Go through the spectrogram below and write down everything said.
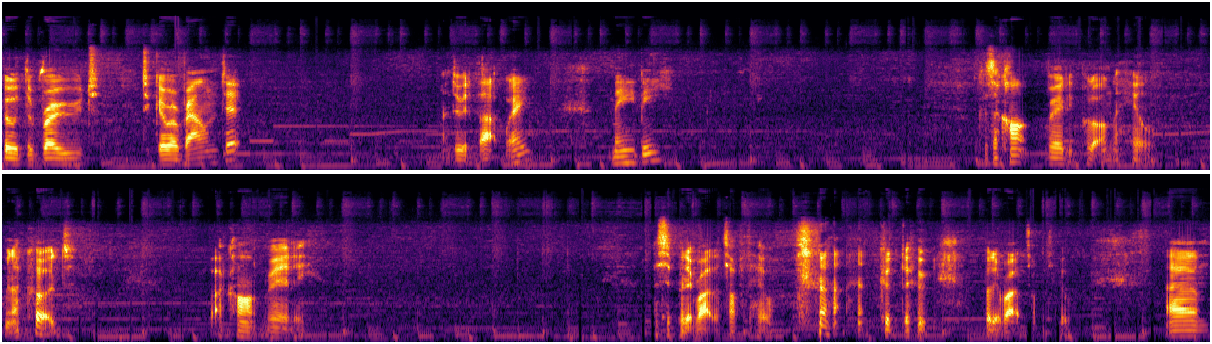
build the road to go around it and do it that way, maybe. Because I can't really put it on the hill. I mean, I could, but I can't really. I should put it right at the top of the hill. could do. Put it right at the top of the hill. Um,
